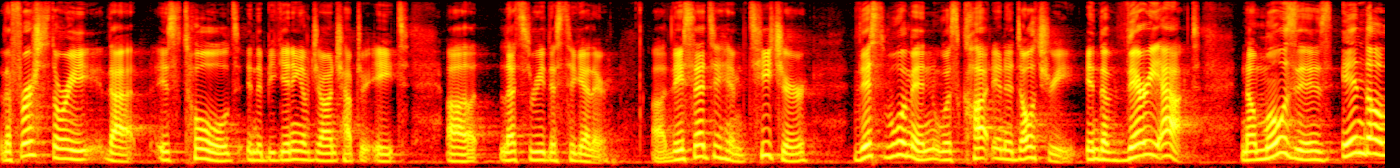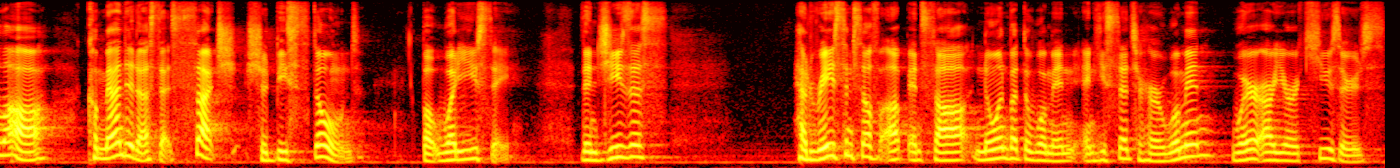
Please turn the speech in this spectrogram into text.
the first story that is told in the beginning of John chapter 8, uh, let's read this together. Uh, they said to him, Teacher, this woman was caught in adultery in the very act. Now, Moses in the law commanded us that such should be stoned. But what do you say? Then Jesus had raised himself up and saw no one but the woman, and he said to her, Woman, where are your accusers?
